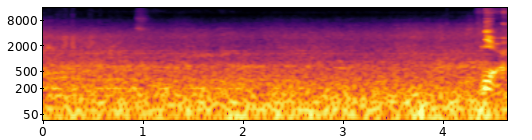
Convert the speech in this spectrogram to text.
Barely gonna make friends. Yeah.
